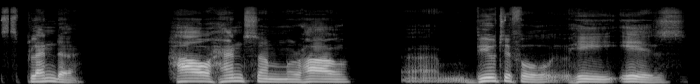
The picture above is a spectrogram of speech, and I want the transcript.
splendor, how handsome or how um, beautiful he is,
